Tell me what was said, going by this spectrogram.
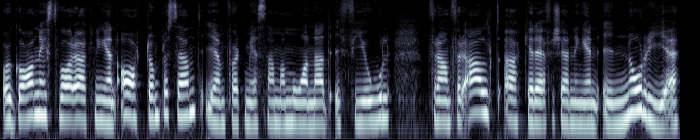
Organiskt var ökningen 18% jämfört med samma månad i fjol. Framför allt ökade försäljningen i Norge.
